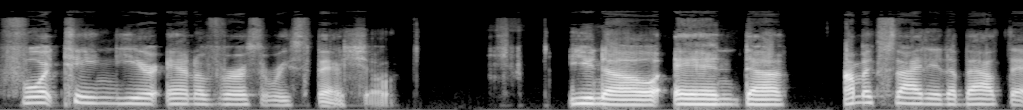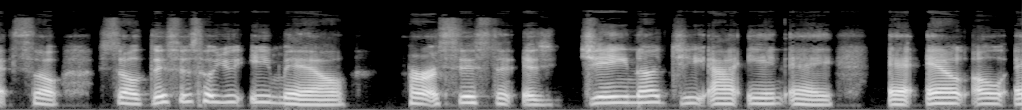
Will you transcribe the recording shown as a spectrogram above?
14 year anniversary special. You know, and uh, I'm excited about that. So, so this is who you email. Her assistant is Gina, G I N A, at loamedia.com.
